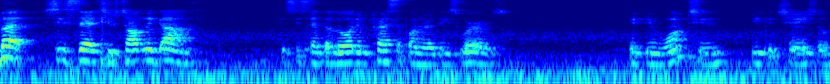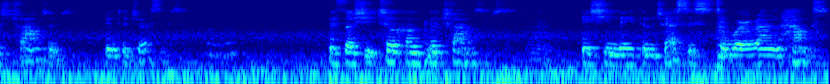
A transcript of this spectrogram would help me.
But she said she was talking to God. And she said the Lord impressed upon her these words. If you want to, you can change those trousers into dresses. Mm-hmm. And so she took her good trousers mm. and she made them dresses to wear around the house.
